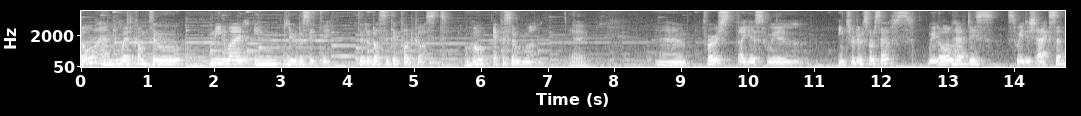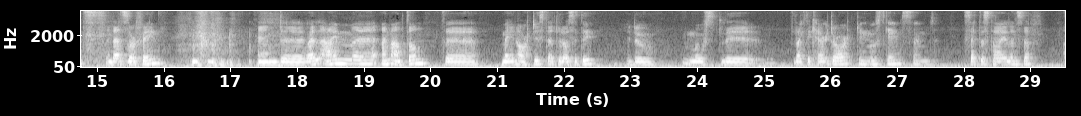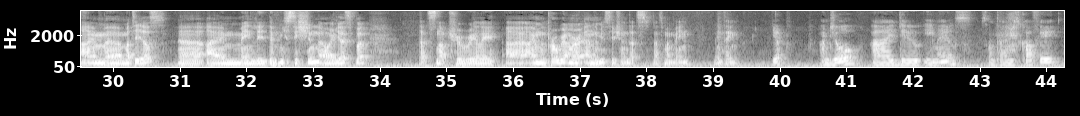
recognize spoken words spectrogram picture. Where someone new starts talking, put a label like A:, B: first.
A: Hello and welcome to Meanwhile in Ludo City, the Ludosity podcast,
B: Woohoo!
A: episode one.
C: Yeah.
A: Uh, first, I guess we'll introduce ourselves. We'll all have these Swedish accents, and that's our thing. and uh, well, I'm uh, I'm Anton, the main artist at Ludosity. I do mostly like the character art in most games and set the style and stuff.
D: I'm uh, Matthias. Uh, I'm mainly the musician now, I guess, but that's not true really. Uh, I'm the programmer and the musician. That's that's my main main thing.
B: Yep. I'm Joel. I do emails, sometimes coffee.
